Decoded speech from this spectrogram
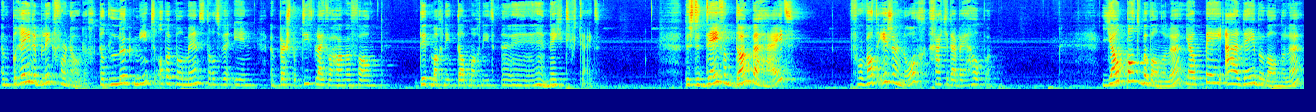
een brede blik voor nodig. Dat lukt niet op het moment dat we in een perspectief blijven hangen van dit mag niet, dat mag niet, eh, negativiteit. Dus de D van dankbaarheid voor wat is er nog, gaat je daarbij helpen. Jouw pad bewandelen, jouw PAD bewandelen,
